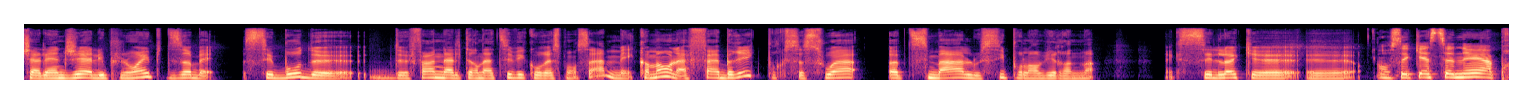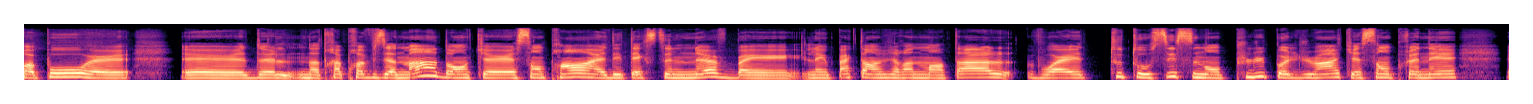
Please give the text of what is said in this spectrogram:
challengé à aller plus loin puis dire, ben c'est beau de, de faire une alternative éco-responsable, mais comment on la fabrique pour que ce soit optimal aussi pour l'environnement? C'est là que euh, On s'est questionné à propos euh, euh, de notre approvisionnement. Donc, si on prend des textiles neufs, ben, l'impact environnemental va être tout aussi, sinon plus polluant que si on prenait,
